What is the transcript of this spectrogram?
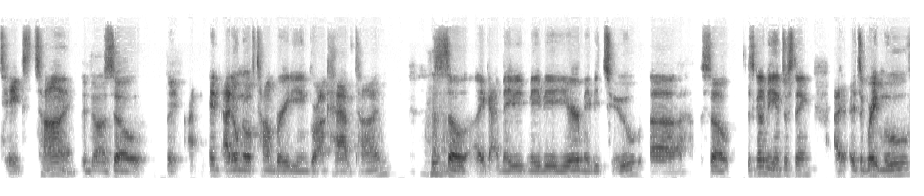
takes time. It does. So, and I don't know if Tom Brady and Gronk have time. so, like, maybe maybe a year, maybe two. Uh, so it's going to be interesting. I, it's a great move.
